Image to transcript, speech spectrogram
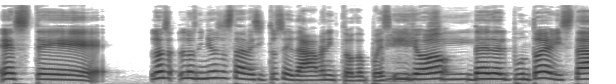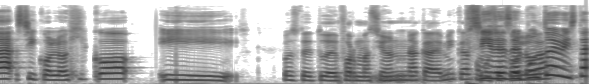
Este. Los, los niños hasta besitos se daban y todo, pues. Y yo, Sí. desde el punto de vista psicológico y Pues de tu formación académica como Mm. Sí, desde el punto de vista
